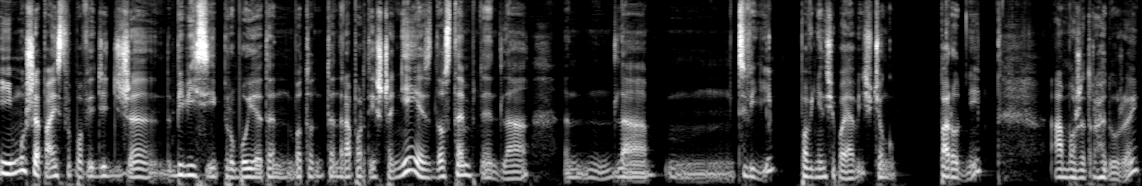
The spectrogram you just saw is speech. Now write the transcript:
I muszę Państwu powiedzieć, że BBC próbuje ten, bo to, ten raport jeszcze nie jest dostępny dla, dla mm, cywili. Powinien się pojawić w ciągu paru dni, a może trochę dłużej.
